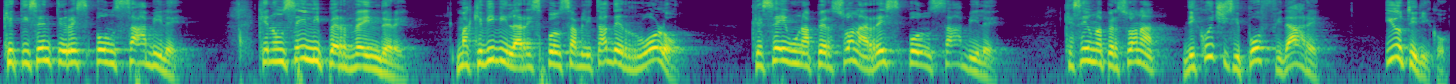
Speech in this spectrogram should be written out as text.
che ti senti responsabile, che non sei lì per vendere, ma che vivi la responsabilità del ruolo, che sei una persona responsabile, che sei una persona di cui ci si può fidare. Io ti dico,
